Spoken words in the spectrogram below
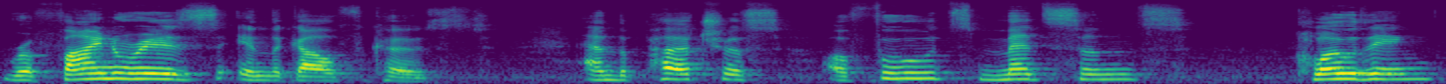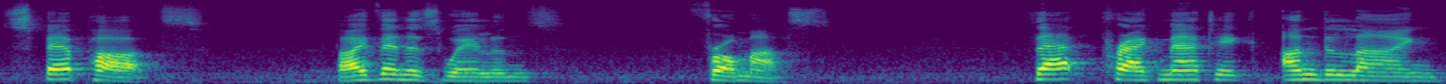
refineries in the Gulf Coast, and the purchase of foods, medicines, clothing, spare parts by Venezuelans from us. That pragmatic underlying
